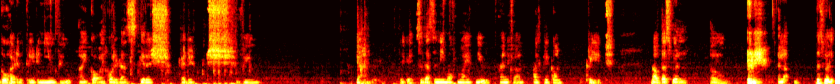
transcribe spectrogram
go ahead and create a new view. I call, I'll call it as girish edit view. Can okay so that's the name of my view. And if i'll, I'll click on create. Now this will uh, allow, this will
